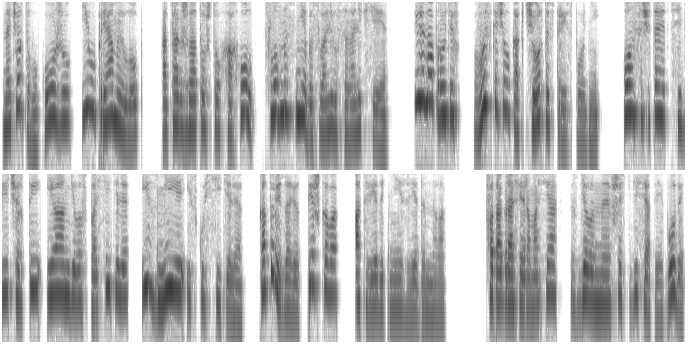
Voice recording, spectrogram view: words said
на чертову кожу и упрямый лоб, а также на то, что хохол словно с неба свалился на Алексея, или, напротив, выскочил как черт из преисподней. Он сочетает в себе черты и ангела-спасителя, и змея-искусителя, который зовет Пешкова отведать неизведанного. Фотография Ромася, сделанная в 60-е годы,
